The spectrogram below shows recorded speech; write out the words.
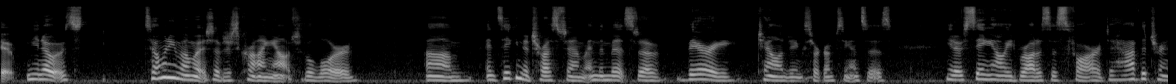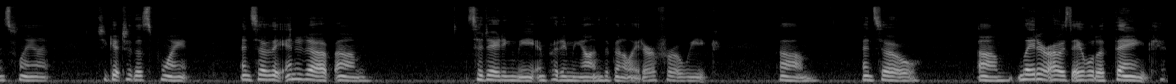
it, you know, it's so many moments of just crying out to the Lord um, and seeking to trust Him in the midst of very challenging circumstances. You know, seeing how He brought us this far to have the transplant, to get to this point. And so they ended up um, sedating me and putting me on the ventilator for a week. Um, and so um, later I was able to thank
